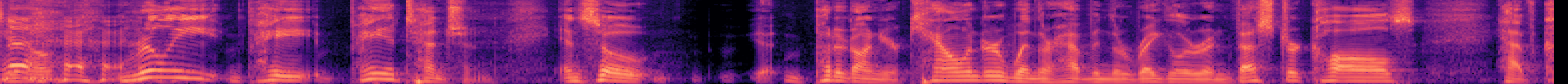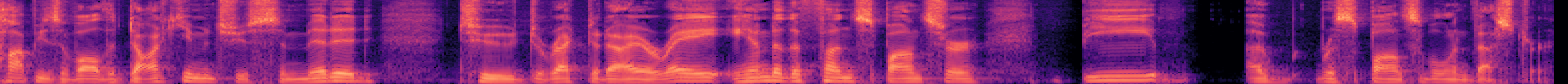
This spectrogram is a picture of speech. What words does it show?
You know, really pay pay attention. And so put it on your calendar when they're having their regular investor calls, have copies of all the documents you submitted to directed IRA and to the fund sponsor. Be a responsible investor.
